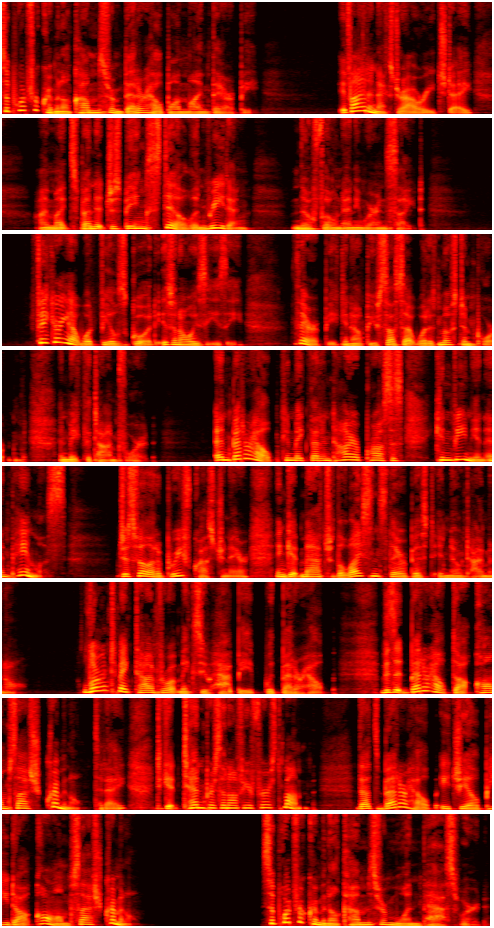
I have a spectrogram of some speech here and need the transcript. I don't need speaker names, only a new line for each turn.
Support for Criminal comes from BetterHelp Online Therapy. If I had an extra hour each day, I might spend it just being still and reading, no phone anywhere in sight. Figuring out what feels good isn't always easy. Therapy can help you suss out what is most important and make the time for it. And BetterHelp can make that entire process convenient and painless. Just fill out a brief questionnaire and get matched with a licensed therapist in no time at all. Learn to make time for what makes you happy with BetterHelp. Visit betterhelp.com slash criminal today to get 10% off your first month. That's betterhelp, H-E-L-P dot com slash criminal. Support for Criminal comes from 1Password.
